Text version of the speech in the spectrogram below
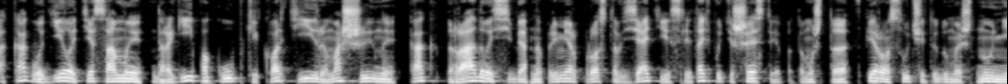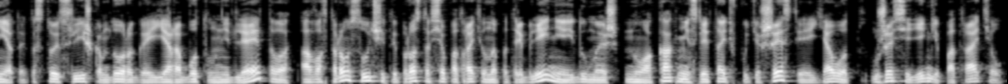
а как вот делать те самые дорогие покупки, квартиры, машины, как радовать себя, например, просто взять и слетать в путешествие, потому что в первом случае ты думаешь, ну нет, это стоит слишком дорого, и я работал не для этого, а во втором случае ты просто все потратил на потребление и думаешь, ну а как мне слетать в путешествие, я вот уже все деньги потратил,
